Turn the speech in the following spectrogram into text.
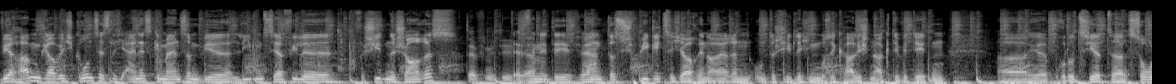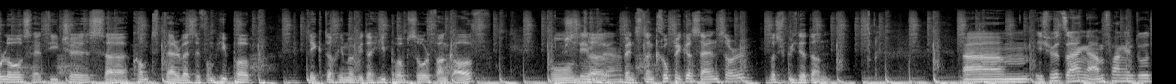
Wir haben, glaube ich, grundsätzlich eines gemeinsam. Wir lieben sehr viele verschiedene Genres. Definitiv. Definitiv, ja. Und das spiegelt sich auch in euren unterschiedlichen musikalischen Aktivitäten. Äh, ihr produziert äh, Solos, seid DJs, äh, kommt teilweise vom Hip-Hop, legt auch immer wieder Hip-Hop, Soul-Funk auf. Und Stimmt, äh, ja. wenn es dann kluppiger sein soll, was spielt ihr dann? Ähm, ich würde sagen, anfangen tut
